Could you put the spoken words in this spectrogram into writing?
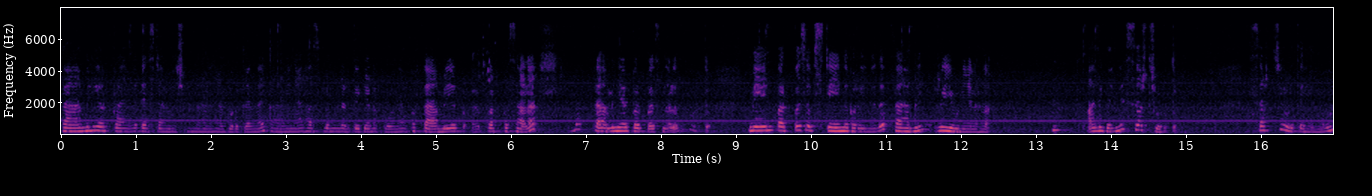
ഫാമിലി ഓർ പ്രൈവറ്റ് എസ്റ്റാബ്ലിഷ്മെന്റാണ് ഞാൻ കൊടുക്കുന്നത്. കാരണം ഞാൻ ഹസ്ബൻഡിന്റെ അടുത്തേക്കാണ് പോകുന്നത്. അപ്പോൾ ഫാമിലി പർപ്പസ് ആണ്. അപ്പോൾ ഫാമിലി പർപ്പസ് എന്നുള്ളത് കൊടുത്തു. മെയിൻ പർപ്പസ് ഓഫ് സ്റ്റേ എന്ന് പറയുന്നത് ഫാമിലി റീയൂണിയൻ ആണ്. അത് കഴിഞ്ഞ് സെർച്ച് കൊടുത്തു. സെർച്ച് കൊടുത്തു കഴിയുമ്പോൾ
